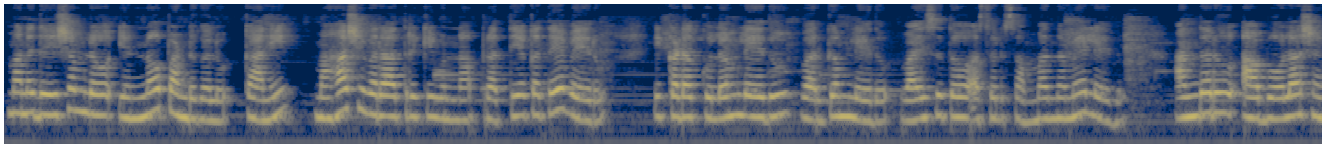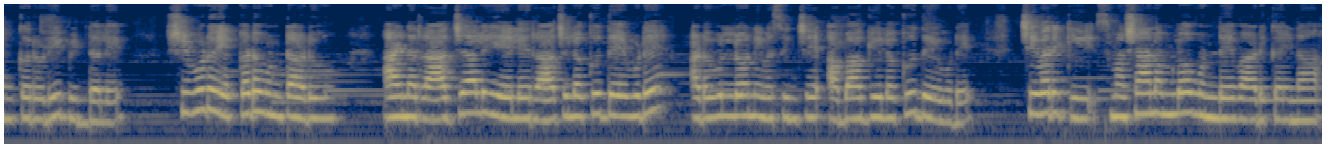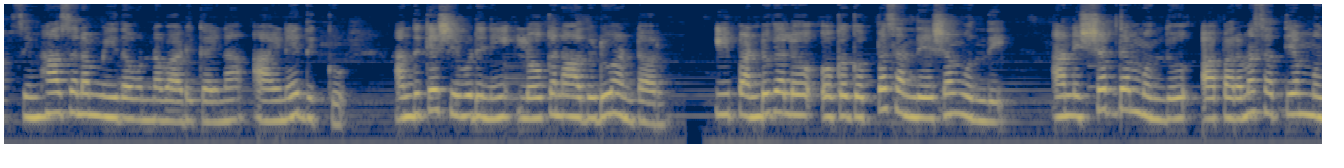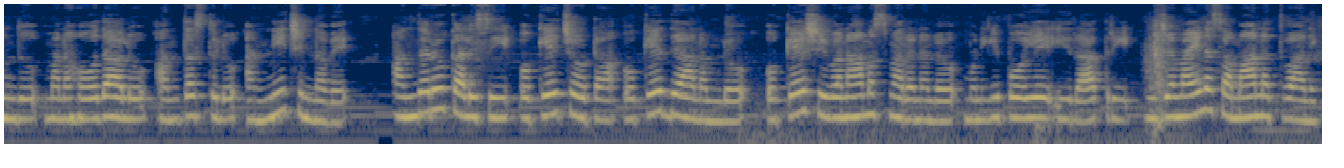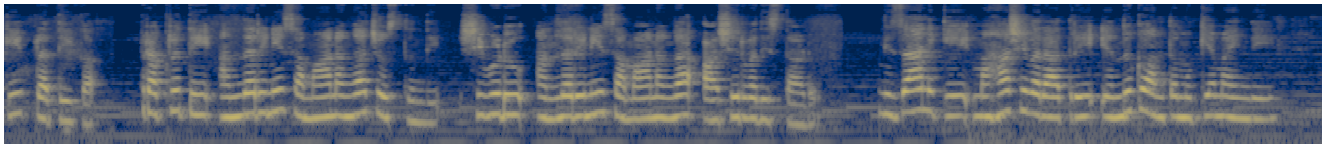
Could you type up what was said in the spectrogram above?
మన దేశంలో ఎన్నో పండుగలు కానీ మహాశివరాత్రికి ఉన్న ప్రత్యేకతే వేరు. ఇక్కడ కులం లేదు వర్గం లేదు వయసుతో అసలు సంబంధమే లేదు. అందరూ ఆ బోలా శంకరుడి బిడ్డలే. శివుడు ఎక్కడ ఉంటాడు? ఆయన రాజ్యాలు ఏలే రాజులకు దేవుడే అడవుల్లో నివసించే అభాగ్యులకు దేవుడే. చివరికి శ్మశానంలో ఉండేవాడికైనా సింహాసనం మీద ఉన్నవాడికైనా ఆయనే దిక్కు. అందుకే శివుడిని లోకనాథుడు అంటారు. ఈ పండుగలో ఒక గొప్ప సందేశం ఉంది. ఆ నిశ్శబ్దం ముందు ఆ పరమ సత్యం ముందు మన హోదాలు అంతస్తులు అన్నీ చిన్నవే. అందరూ కలిసి ఒకే చోట ఒకే ధ్యానంలో ఒకే శివనామ స్మరణలో మునిగిపోయే ఈ రాత్రి నిజమైన సమానత్వానికి ప్రతీక. ప్రకృతి అందరినీ సమానంగా చూస్తుంది. శివుడు అందరినీ సమానంగా ఆశీర్వదిస్తాడు. నిజానికి మహాశివరాత్రి ఎందుకు అంత ముఖ్యమైంది?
